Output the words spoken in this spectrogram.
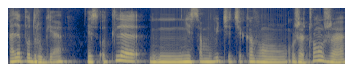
ale po drugie jest o tyle niesamowicie ciekawą rzeczą, że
